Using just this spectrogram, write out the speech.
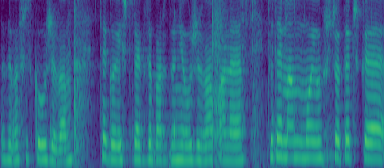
to chyba wszystko używam. Tego jeszcze tak za bardzo nie używam, ale tutaj mam moją szczoteczkę,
